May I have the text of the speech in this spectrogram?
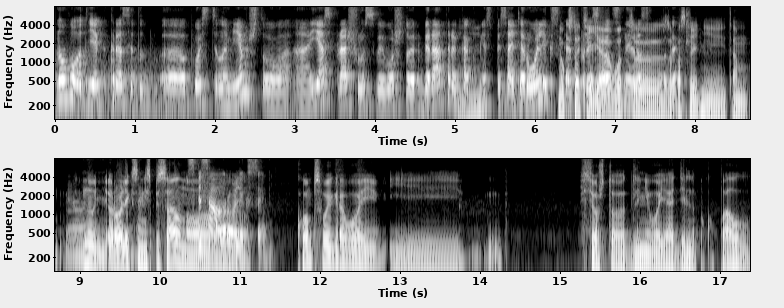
Ну вот, я как раз этот э, постила мем, что э, я спрашиваю своего штойербератора, как mm-hmm. мне списать Rolex, Ну, как кстати, я вот э, расходы. за последние там, ну, ну Rolex не списал, но... Списал Роликсы. Комп свой игровой и все, что для него я отдельно покупал,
